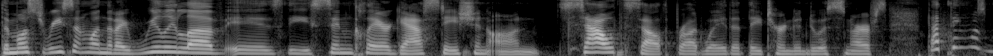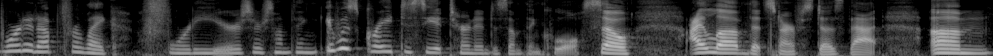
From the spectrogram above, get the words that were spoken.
The most recent one that I really love is the Sinclair gas station on South South Broadway that they turned into a Snarfs. That thing was boarded up for like 40 years or something. It was great to see it turn into something cool. So I love that Snarfs does that. Um,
